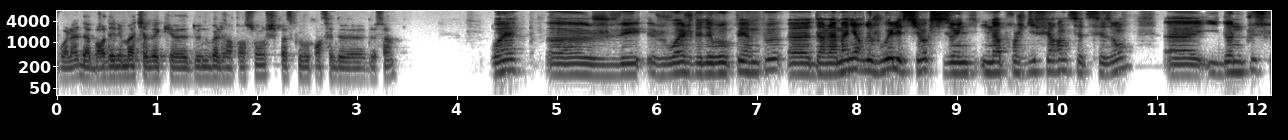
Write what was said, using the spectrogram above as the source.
voilà, d'aborder les matchs avec euh, de nouvelles intentions. Je ne sais pas ce que vous pensez de ça. Ouais, euh, je vais, je vais développer un peu. Euh, dans la manière de jouer, les Seahawks, ils ont une, approche différente cette saison. Euh, ils donnent plus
